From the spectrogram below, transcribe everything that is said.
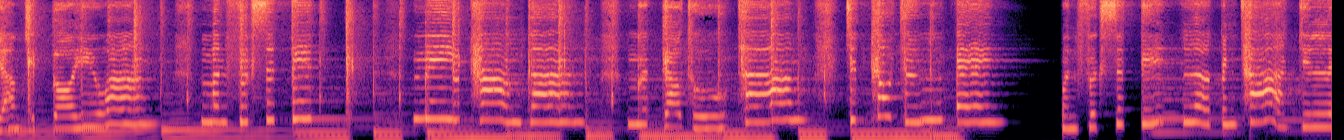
ยามจิตปล่อยวาง มันฝึกสติไม่อยู่ทางการเมื่อก้าวถูกทางจะเข้าถึงเอง มันฝึกสติเลิกเป็นทากิเล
